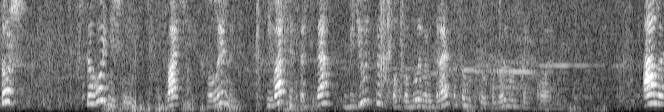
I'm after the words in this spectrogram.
Тож в сьогоднішні ваші хвилини і ваші серця б'ються з особливим трепетом, з особливим прискоренням. Але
